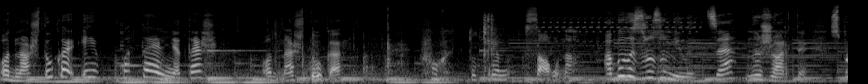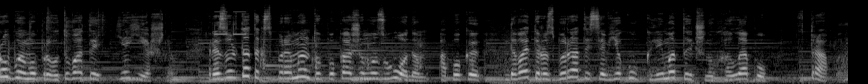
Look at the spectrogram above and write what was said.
одна штука, і пательня теж одна штука. Фух, тут прям сауна. Аби ви зрозуміли, це не жарти. Спробуємо приготувати яєшню. Результат експерименту покажемо згодом. А поки давайте розбиратися, в яку кліматичну халепу втрапили.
